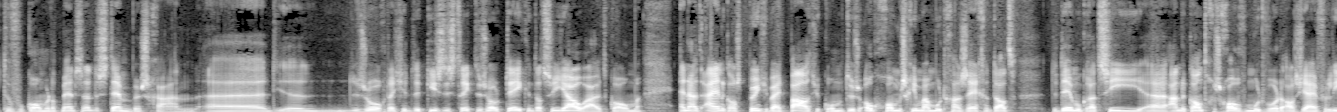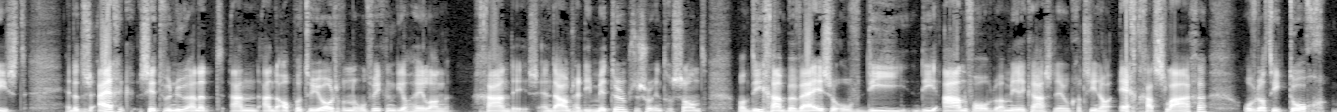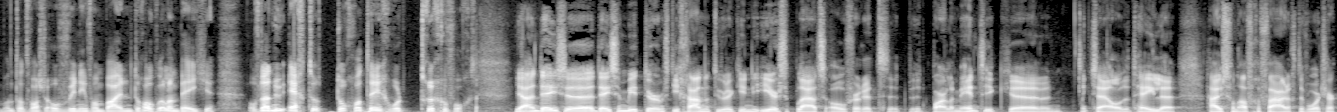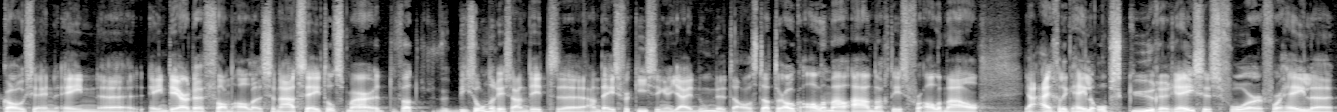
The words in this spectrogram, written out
te voorkomen dat mensen naar de stembus gaan. Uh, die, uh, de dat je de kiesdistricten zo tekent dat ze jou uitkomen. En uiteindelijk als het puntje bij het paaltje komt, dus ook gewoon misschien maar moet gaan zeggen dat de democratie uh, aan de kant geschoven moet worden als jij verliest. En dat is eigenlijk zitten we nu aan, het, aan, aan de apotheose van een ontwikkeling die al heel lang gaande is. En daarom zijn die midterms dus zo interessant. Want die gaan bewijzen of die, die aanval op de Amerikaanse democratie nou echt gaat slagen. Of dat die toch, want dat was de overwinning van Biden toch ook wel een beetje. Of daar nu echt toch wat tegen wordt teruggevochten. Ja, en deze, deze midterms die gaan natuurlijk in de eerste plaats over het, het, parlement. Ik, uh, ik zei al, het hele Huis van Afgevaardigden wordt herkozen en een, uh, een derde van alle senaatzetels. Maar wat bijzonder is aan, dit, uh, aan deze verkiezingen, jij noemde het al, is dat er ook allemaal aandacht is voor allemaal ja, eigenlijk hele obscure races voor, voor hele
